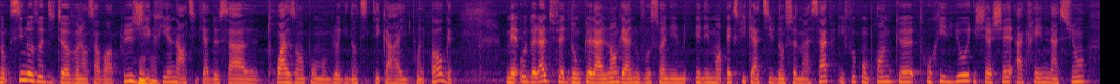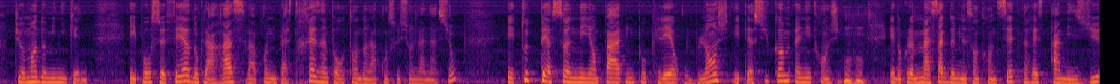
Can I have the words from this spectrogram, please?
Donc, si nos auditeurs veulent en savoir plus, j'ai Mhm. écrit un article il y a de ça euh, trois ans pour mon blog identitécaraïbe.org. Mais au-delà du fait donc que la langue à nouveau soit un élé- élément explicatif dans ce massacre, il faut comprendre que Trujillo il cherchait à créer une nation purement dominicaine. Et pour ce faire, donc la race va prendre une place très importante dans la construction de la nation. Et toute personne n'ayant pas une peau claire ou blanche est perçue comme un étranger. Mhm. Et donc le massacre de 1937 reste à mes yeux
